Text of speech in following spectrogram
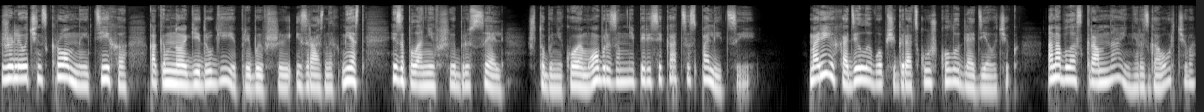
жили очень скромно и тихо, как и многие другие, прибывшие из разных мест и заполонившие Брюссель, чтобы никоим образом не пересекаться с полицией. Мария ходила в общегородскую школу для девочек. Она была скромна и неразговорчива,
